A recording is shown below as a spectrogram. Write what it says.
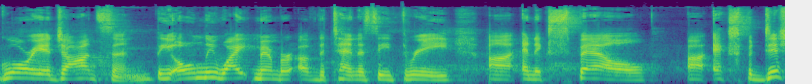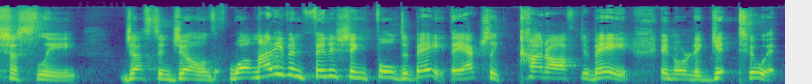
Gloria Johnson, the only white member of the Tennessee Three, uh, and expel uh, expeditiously Justin Jones while not even finishing full debate. They actually cut off debate in order to get to it.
